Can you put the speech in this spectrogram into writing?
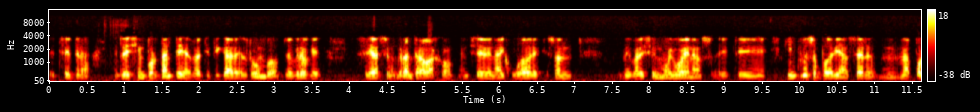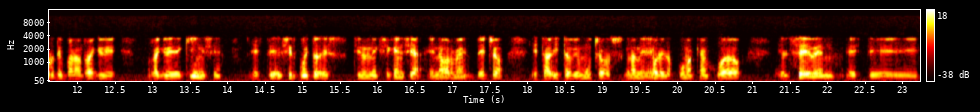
etcétera. Entonces es importante ratificar el rumbo. Yo creo que se hace un gran trabajo en Seven. Hay jugadores que son, me parece, muy buenos, este, que incluso podrían ser un aporte para el rugby, rugby de 15. Este, el circuito es tiene una exigencia enorme. De hecho, está visto que muchos grandes jugadores de los Pumas que han jugado el Seven este,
